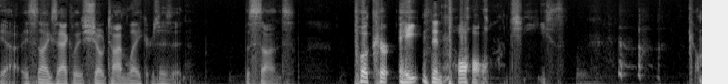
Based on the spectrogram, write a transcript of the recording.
Yeah, it's not exactly the Showtime Lakers, is it? The Suns, Booker, Ayton, and Paul. Jeez, come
